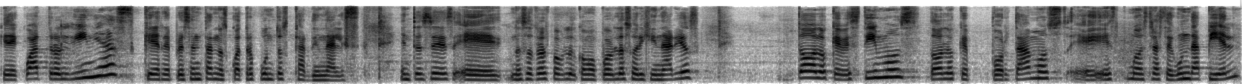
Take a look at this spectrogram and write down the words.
que de cuatro líneas que representan los cuatro puntos cardinales. Entonces eh, nosotros como pueblos originarios todo lo que vestimos, todo lo que portamos eh, es nuestra segunda piel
